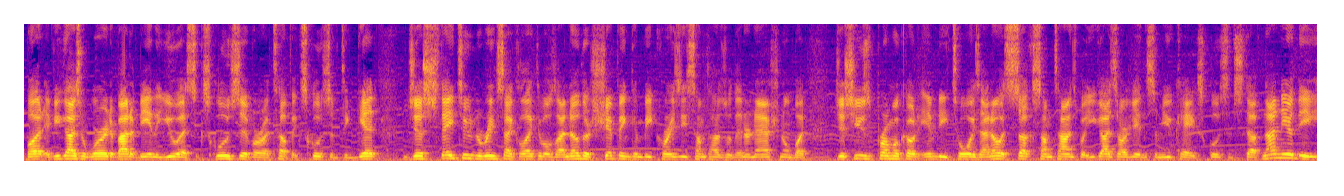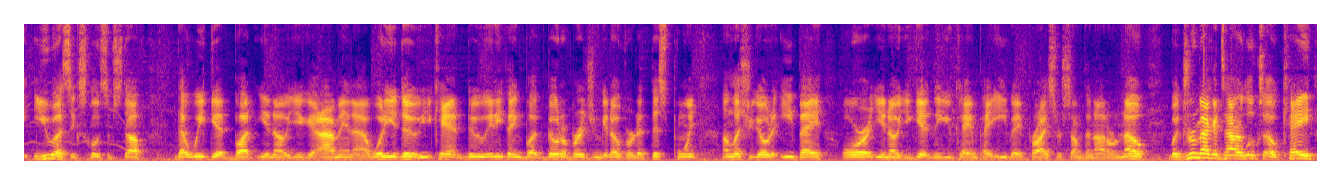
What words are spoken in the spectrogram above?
But if you guys are worried about it being a U.S. exclusive or a tough exclusive to get, just stay tuned to Ringside Collectibles. I know their shipping can be crazy sometimes with international, but just use the promo code MD Toys. I know it sucks sometimes, but you guys are getting some UK exclusive stuff. Not near the US exclusive stuff that we get, but you know, you I mean, uh, what do you do? You can't do anything but build a bridge and get over it at this point unless you go to eBay or you know you get in the UK and pay eBay price or something. I don't know. But Drew McIntyre looks okay.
